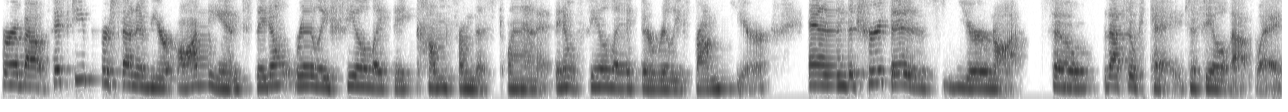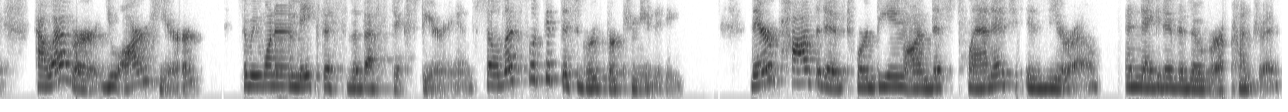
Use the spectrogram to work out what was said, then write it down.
for about 50% of your audience, they don't really feel like they come from this planet. They don't feel like they're really from here. And the truth is, you're not. So that's okay to feel that way. However, you are here. So we want to make this the best experience. So let's look at this group or community. Their positive toward being on this planet is zero and negative is over 100.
